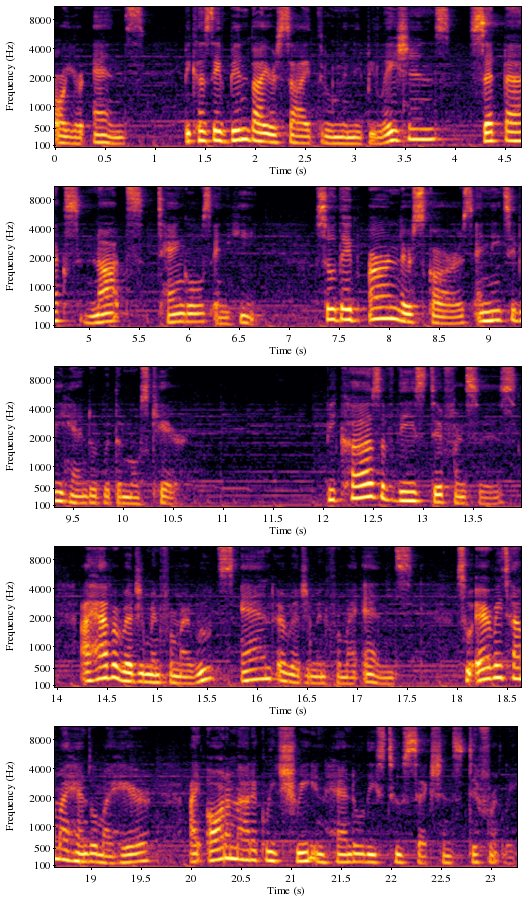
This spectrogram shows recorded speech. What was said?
are your ends, because they've been by your side through manipulations, setbacks, knots, tangles, and heat so they've earned their scars and need to be handled with the most care. Because of these differences, I have a regimen for my roots and a regimen for my ends. So every time I handle my hair, I automatically treat and handle these two sections differently.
